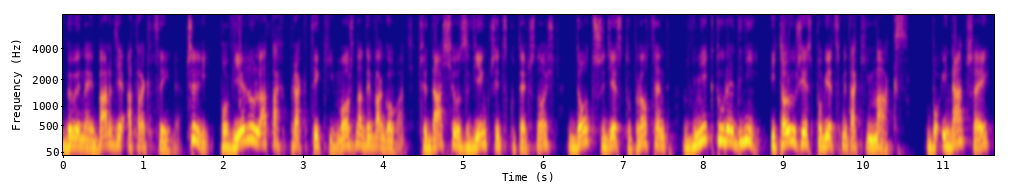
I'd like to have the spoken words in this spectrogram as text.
były najbardziej atrakcyjne. Czyli po wielu latach praktyki można dywagować, czy da się zwiększyć skuteczność do 30% w niektóre dni. I to już jest powiedzmy taki maks. Bo inaczej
